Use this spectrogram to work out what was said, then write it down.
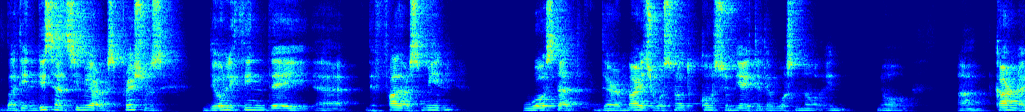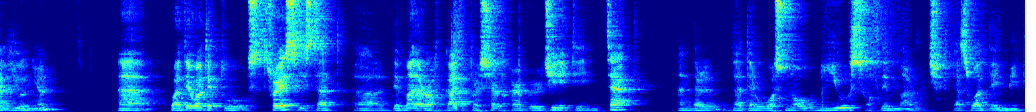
But in these and similar expressions, the only thing they uh, the fathers mean was that their marriage was not consummated. There was no no uh, carnal union. Uh, what they wanted to stress is that uh, the Mother of God preserved her virginity intact, and there, that there was no use of the marriage. That's what they mean.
